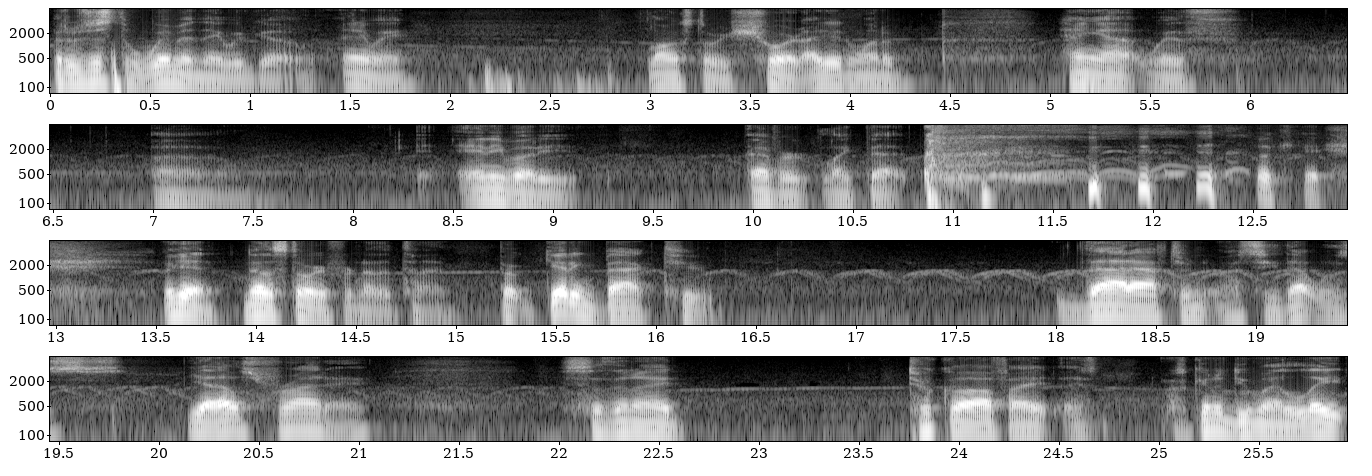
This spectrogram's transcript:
but it was just the women they would go anyway long story short i didn't want to hang out with uh, anybody ever like that okay again another story for another time but getting back to that afternoon let's see that was yeah that was friday so then i took off. I, I was going to do my late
